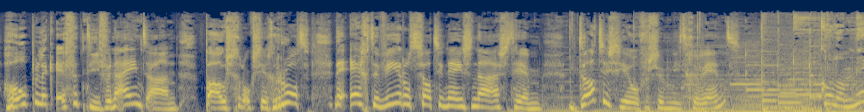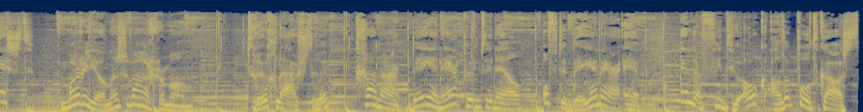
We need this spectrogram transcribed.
hopelijk effectief een eind aan. Pauw schrok zich rot. De echte wereld zat ineens naast hem. Dat is Hilversum niet gewend. Columnist Marianne Zwagerman. Terugluisteren? Ga naar bnr.nl of de BNR-app. En daar vindt u ook alle podcasts.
